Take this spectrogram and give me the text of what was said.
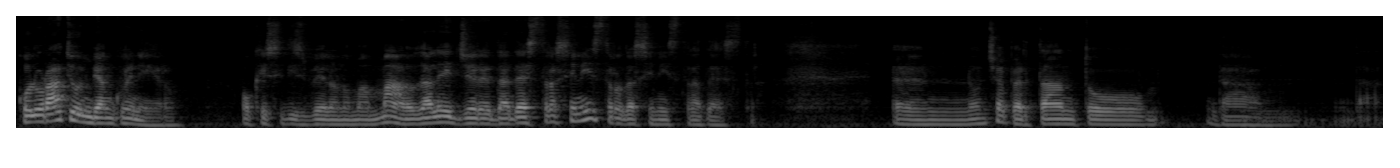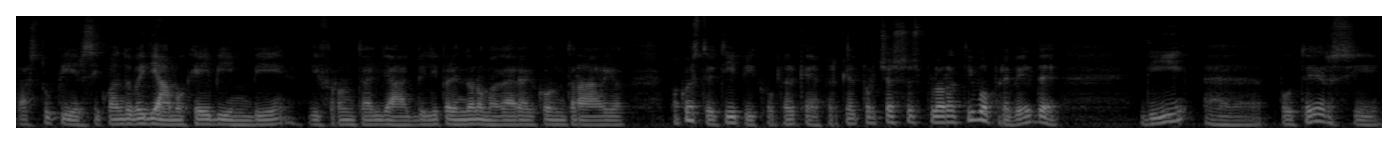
colorati o in bianco e nero, o che si disvelano man mano, da leggere da destra a sinistra o da sinistra a destra. Eh, non c'è pertanto da da, da, stupirsi quando vediamo che i bimbi di fronte agli albi li prendono magari al contrario. Ma questo è tipico perché? Perché il processo esplorativo prevede di eh, potersi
